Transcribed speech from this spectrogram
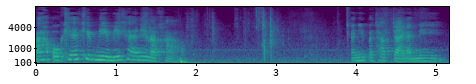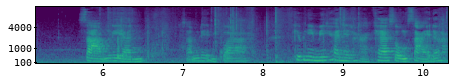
อะโอเค คลิปนี้มีแค่นี้ละค่ะ อันนี้ประทับใจอันนี้สามเหรียญสามเหรียญกว่า คลิปนี้มีแค่นี้ละค่ะ แค่สงสัยนะคะ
